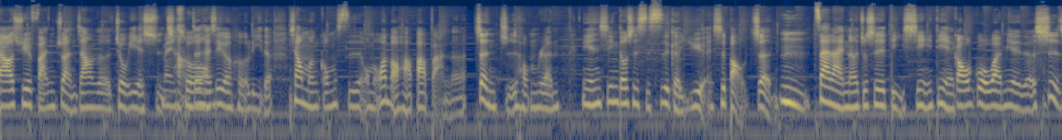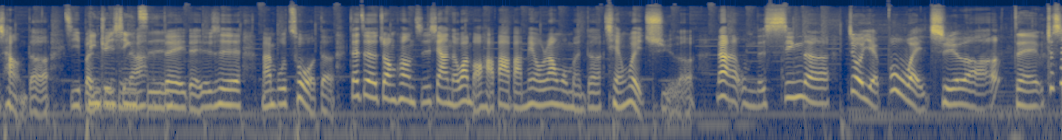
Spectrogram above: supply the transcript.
要去反转这样的就业市场，这才是一个合理的。像我们公司，我们万宝华爸爸呢，正职同仁，年薪都是十四个月是保证，嗯，再来呢就是底薪一定也高过外面的市场的基本平均薪资，对对，就是蛮不错的。在这个状况之下呢，万宝华爸爸没有让我们的钱委屈了。那我们的心呢，就也不委屈了。对，就是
